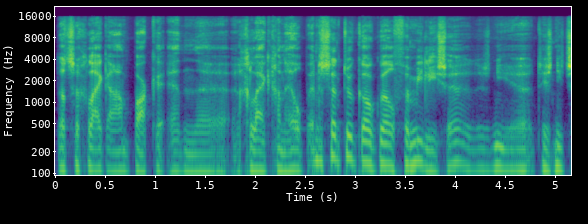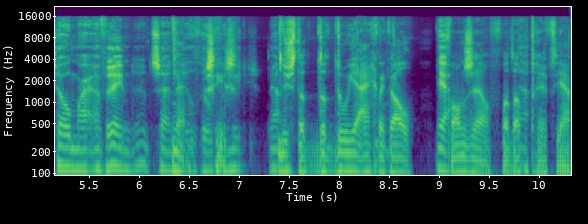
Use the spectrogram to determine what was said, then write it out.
Dat ze gelijk aanpakken en uh, gelijk gaan helpen. En het zijn natuurlijk ook wel families. Hè? Dus niet, het is niet zomaar een vreemde. Het zijn nee, heel veel precies. families. Ja. Dus dat, dat doe je eigenlijk al ja. vanzelf, wat dat ja. betreft. Ja.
